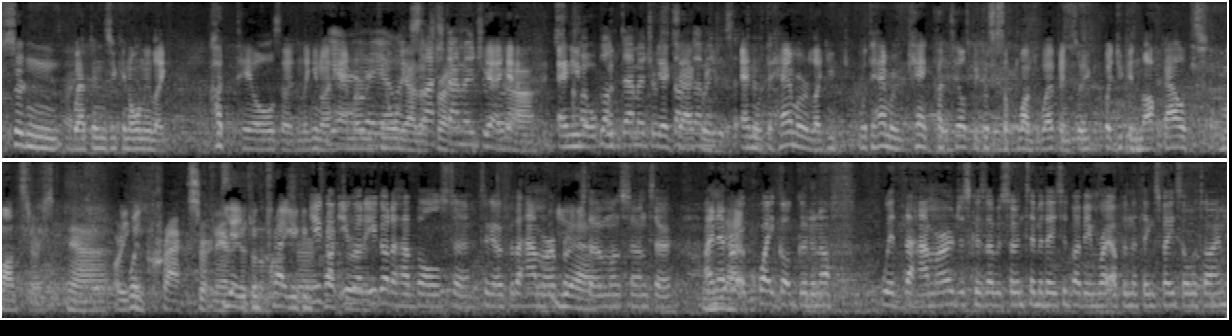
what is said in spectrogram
certain weapons you can only like cut tails and like you know a Yeah, hammer yeah, you can yeah, only like Yeah, that's slash right. damage. yeah, yeah, uh, and you know, blunt with- damage or yeah, exactly. damage. And with the hammer, like you, with the hammer, you can't cut tails because it's a blunt weapon. So, you, but you can knock out monsters. Yeah, or you with- can crack certain areas. Yeah, you of can the crack- you can You got you got Tractor- you got to have balls to, to go for the hammer approach Yeah. though, Monster Hunter. I never Yeah. quite got good enough with the hammer just because I was so intimidated by being right up in the thing's face all the time.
